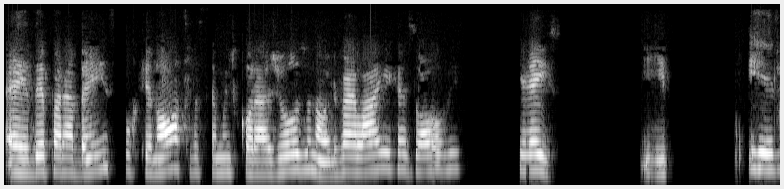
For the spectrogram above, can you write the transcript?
é, dê parabéns, porque, nossa, você é muito corajoso. Não, ele vai lá e resolve, e é isso. E E ele,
